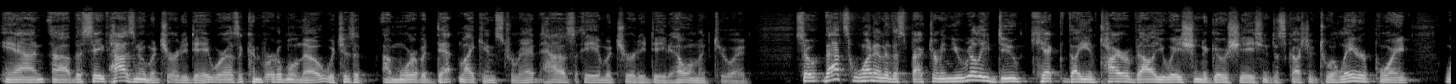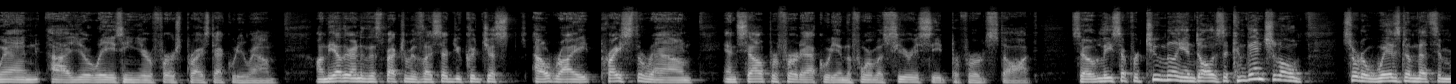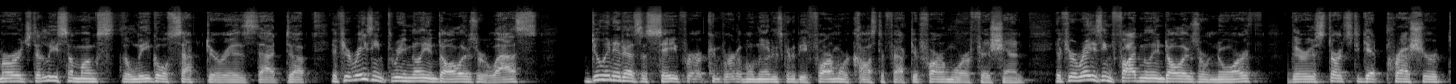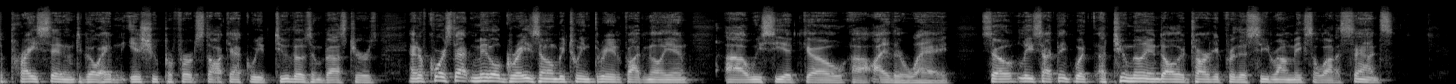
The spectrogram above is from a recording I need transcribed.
And uh, the safe has no maturity date, whereas a convertible note, which is a, a more of a debt like instrument, has a maturity date element to it. So that's one end of the spectrum. And you really do kick the entire valuation negotiation discussion to a later point when uh, you're raising your first priced equity round. On the other end of the spectrum, as I said, you could just outright price the round and sell preferred equity in the form of Series Seed preferred stock. So, Lisa, for $2 million, the conventional sort of wisdom that's emerged, at least amongst the legal sector, is that uh, if you're raising $3 million or less, doing it as a safe or convertible note is going to be far more cost effective, far more efficient. If you're raising $5 million or north, there starts to get pressure to price in and to go ahead and issue preferred stock equity to those investors. And of course, that middle gray zone between three and five million, uh, we see it go uh, either way. So, Lisa, I think with a $2 million target for this seed round makes a lot of sense.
